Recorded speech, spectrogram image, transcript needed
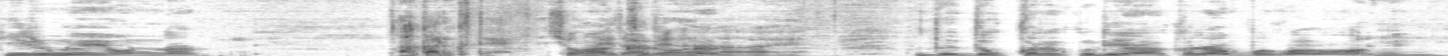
昼のようになる。あ。明るくて、照明弾で。明るくなるはい。で、どっから来りゃからん僕は、うん。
